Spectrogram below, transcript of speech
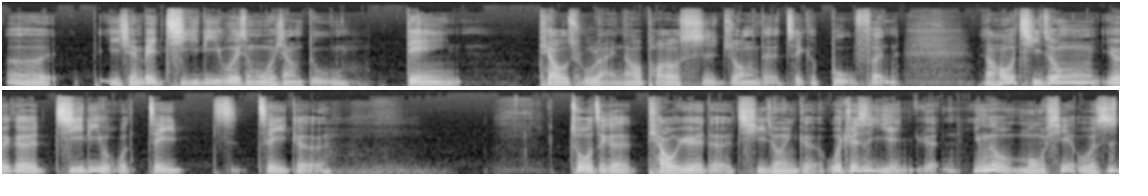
呃，以前被激励为什么会想读电影跳出来，然后跑到时装的这个部分。然后其中有一个激励我这这个做这个跳跃的其中一个，我觉得是演员，因为我某些我是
